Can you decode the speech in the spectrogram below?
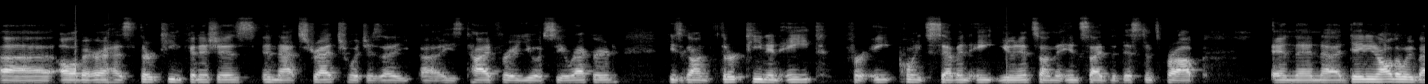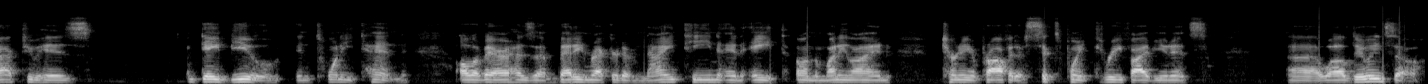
Uh, Oliveira has 13 finishes in that stretch, which is a uh, he's tied for a UFC record. He's gone 13 and 8 for 8.78 units on the inside the distance prop. And then uh, dating all the way back to his debut in 2010, Oliveira has a betting record of 19 and 8 on the money line, turning a profit of 6.35 units uh, while doing so.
